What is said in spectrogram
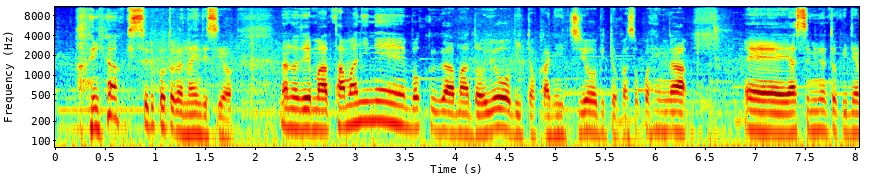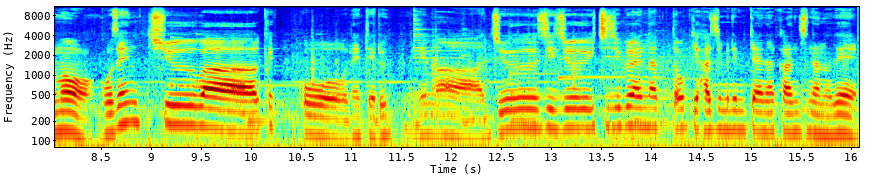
早起きすることがないんですよ。なのでまあたまにね僕がま土曜日とか日曜日とかそこ辺が、えー、休みの時でも午前中は結構寝てる。でまあ10時11時ぐらいになって起き始めるみたいな感じなので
